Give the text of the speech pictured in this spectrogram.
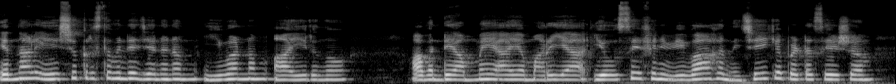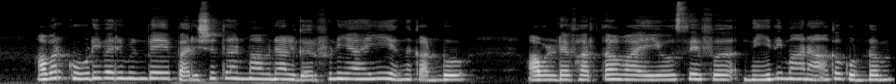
എന്നാൽ യേശു ക്രിസ്തുവിന്റെ ജനനം ഈ വണ്ണം ആയിരുന്നു. അവന്റെ അമ്മയായ മറിയ യോസെഫിന് വിവാഹം നിശ്ചയിക്കപ്പെട്ട ശേഷം അവർ കൂടി വരും മുൻപേ പരിശുദ്ധാത്മാവിനാൽ ഗർഭിണിയായി എന്ന് കണ്ടു. അവളുടെ ഭർത്താവായ യോസെഫ് നീതിമാനാകൊണ്ടും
